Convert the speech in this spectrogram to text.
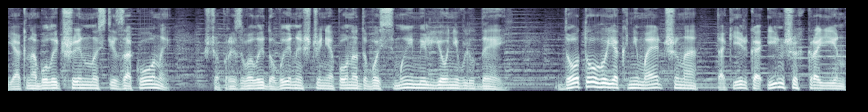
як набули чинності закони, що призвели до винищення понад 8 мільйонів людей, до того як Німеччина та кілька інших країн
